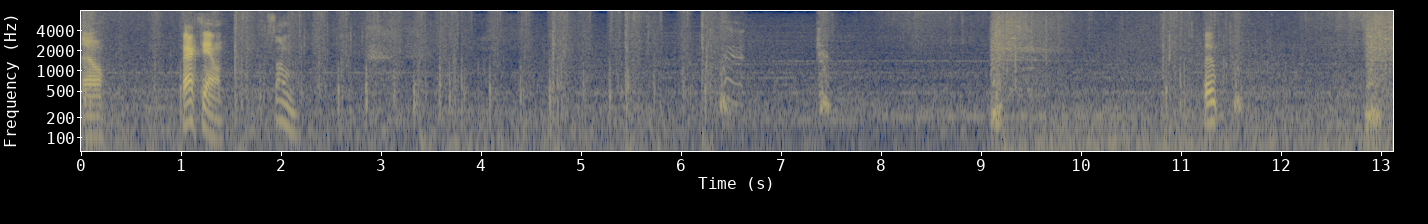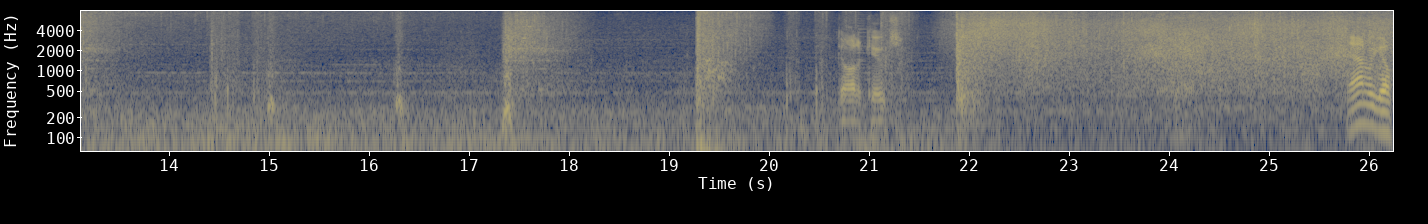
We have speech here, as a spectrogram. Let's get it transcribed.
Now, back down. Some. Boop. Coach. Down we go.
